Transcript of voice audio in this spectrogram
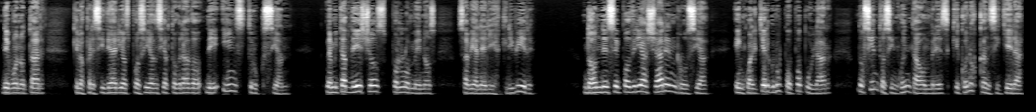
Debo notar que los presidiarios poseían cierto grado de instrucción. La mitad de ellos, por lo menos, sabía leer y escribir. ¿Dónde se podría hallar en Rusia, en cualquier grupo popular, 250 hombres que conozcan siquiera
